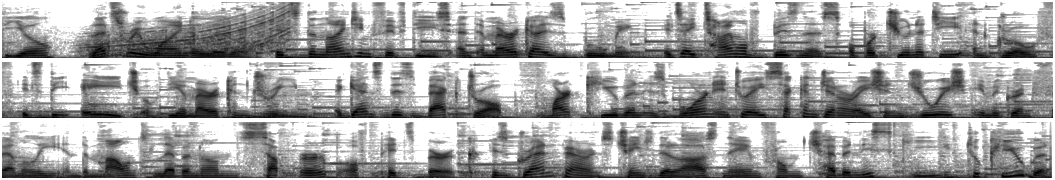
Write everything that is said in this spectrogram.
deal? Let's rewind a little. It's the 1950s and America is booming. It's a time of business, opportunity and growth. It's the age of the American dream. Against this backdrop, Mark Cuban is born into a second generation Jewish immigrant family in the Mount Lebanon suburb of Pittsburgh. His grandparents changed their last name from Chabenisky to Cuban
